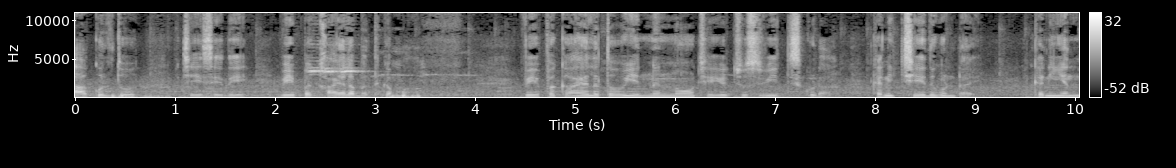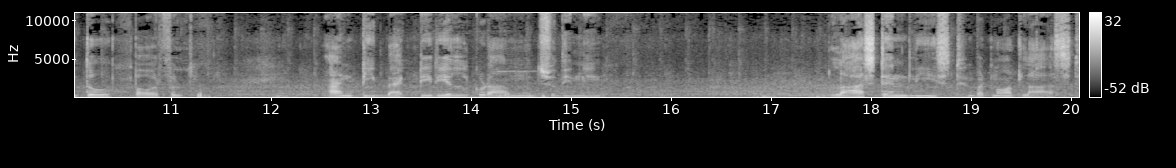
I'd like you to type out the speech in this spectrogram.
ఆకులతో చేసేదే వేపకాయల బతుకమ్మ. వేపకాయలతో ఎన్నెన్నో చేయొచ్చు స్వీట్స్ కూడా కానీ చేదుగుంటాయి కానీ ఎంతో పవర్ఫుల్ యాంటీ బ్యాక్టీరియల్ కూడా అనొచ్చు దీన్ని. Last and least but not last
